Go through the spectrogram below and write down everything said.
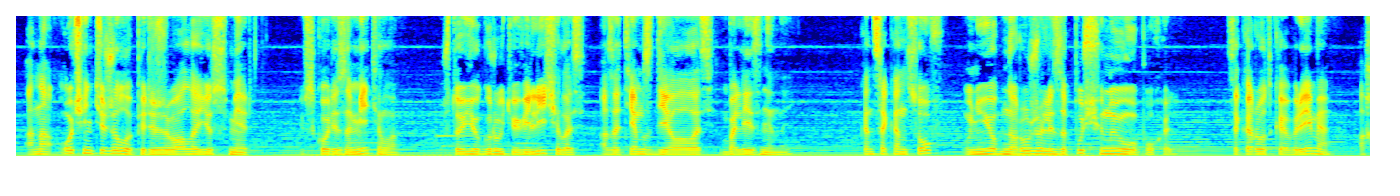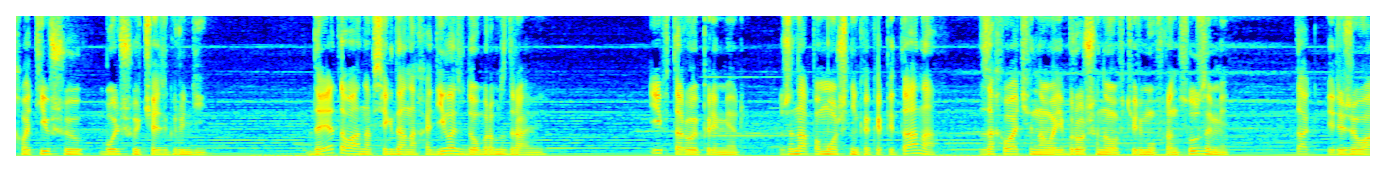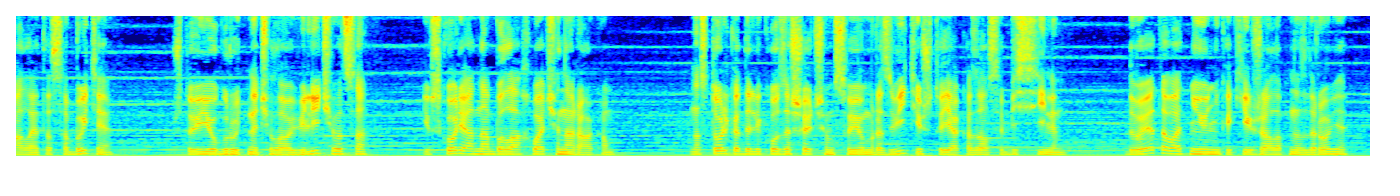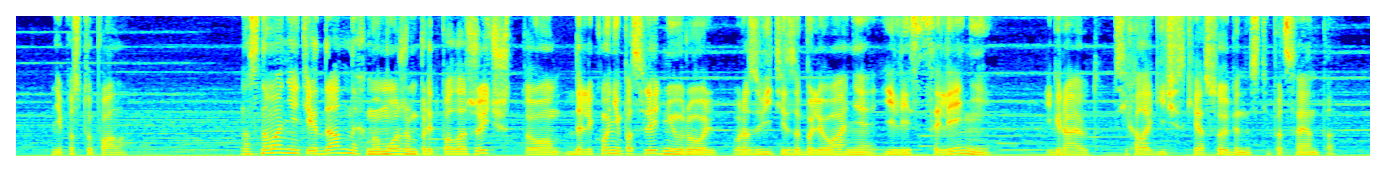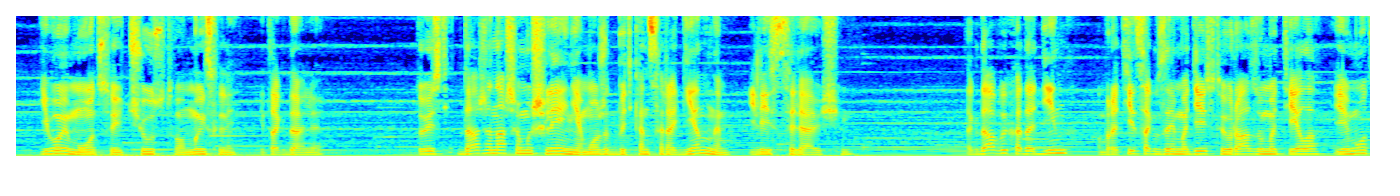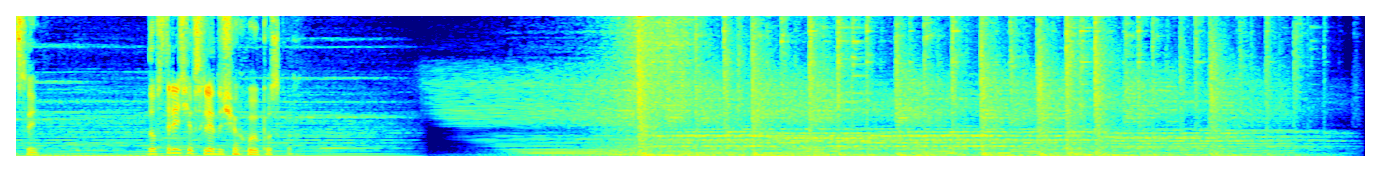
она очень тяжело переживала ее смерть и вскоре заметила, что ее грудь увеличилась, а затем сделалась болезненной. В конце концов, у нее обнаружили запущенную опухоль. За короткое время охватившую большую часть груди. До этого она всегда находилась в добром здравии. И второй пример. Жена помощника капитана, захваченного и брошенного в тюрьму французами, так переживала это событие, что ее грудь начала увеличиваться, и вскоре она была охвачена раком, настолько далеко зашедшим в своем развитии, что я оказался бессилен. До этого от нее никаких жалоб на здоровье не поступало. На основании этих данных мы можем предположить, что далеко не последнюю роль в развитии заболевания или исцелении играют психологические особенности пациента, его эмоции, чувства, мысли и так далее. То есть даже наше мышление может быть канцерогенным или исцеляющим. Тогда выход один – обратиться к взаимодействию разума, тела и эмоций. До встречи в следующих выпусках.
